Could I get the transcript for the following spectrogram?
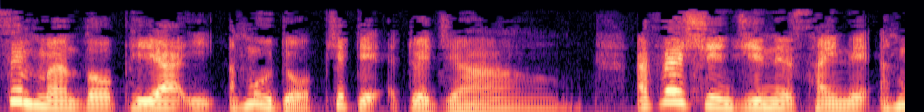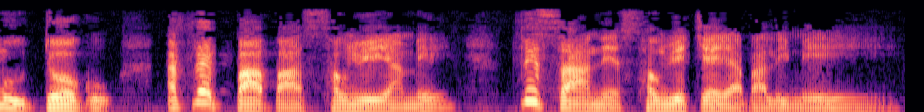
စစ်မှန်သောဖရာဤအမှုတော်ဖြစ်တဲ့အတွက်ကြောင့်အသက်ရှင်ခြင်းနဲ့ဆိုင်တဲ့အမှုတော်ကိုအသက်ပါပါဆောင်ရွက်ရမယ်သစ္စာနဲ့ဆောင်ရွက်ကြရပါလိမ့်မယ်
